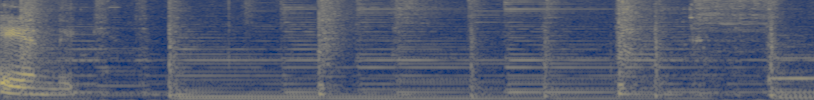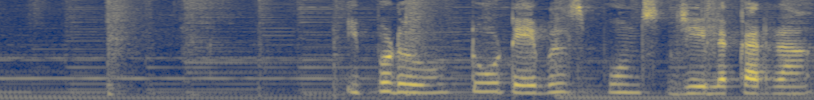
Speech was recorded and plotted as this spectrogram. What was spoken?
చేయండి. ఇప్పుడు టూ టేబుల్ స్పూన్స్ జీలకర్ర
